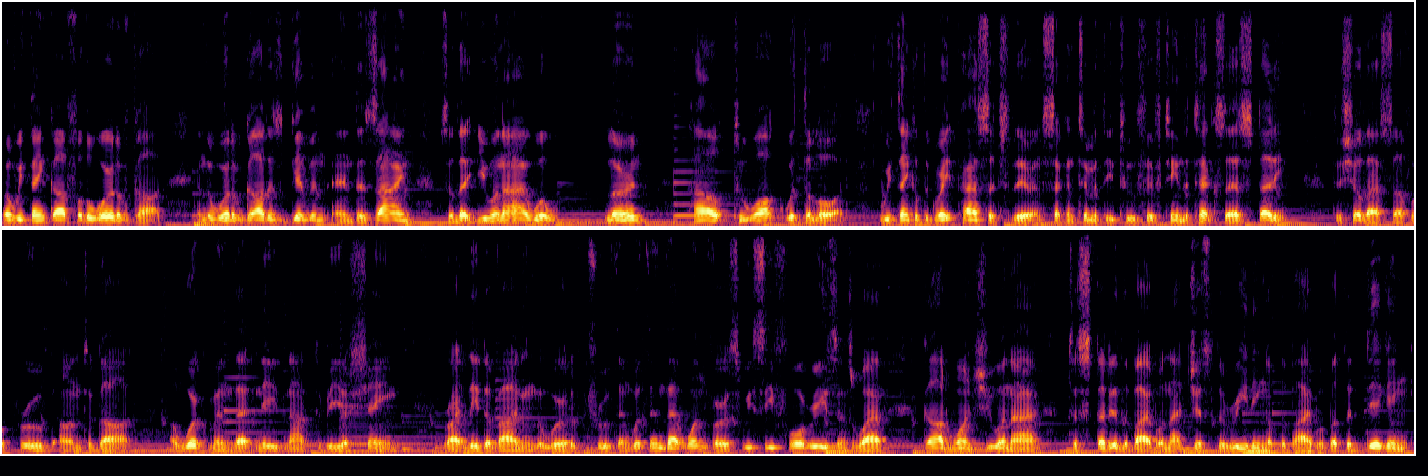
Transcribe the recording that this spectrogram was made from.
But we thank God for the Word of God. And the Word of God is given and designed so that you and I will learn how to walk with the Lord. We think of the great passage there in 2 Timothy 2:15. The text says, "Study to show thyself approved unto God, a workman that need not to be ashamed, rightly dividing the word of truth. And within that one verse, we see four reasons why God wants you and I to study the Bible, not just the reading of the Bible, but the digging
